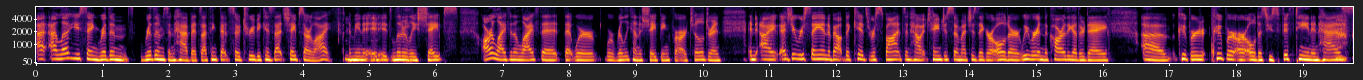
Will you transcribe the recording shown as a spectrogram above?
I, I, love you saying rhythms, rhythms and habits. I think that's so true because that shapes our life. Mm-hmm. I mean, it, it, literally shapes our life and the life that that we're we're really kind of shaping for our children. And I, as you were saying about the kids' response and how it changes so much as they grow older, we were in the car the other day. Um, Cooper, Cooper, our oldest, who's 15 and has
